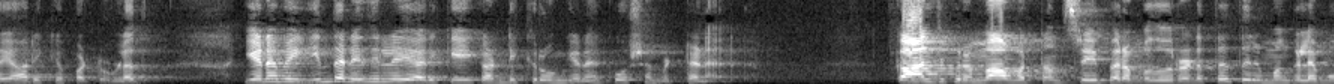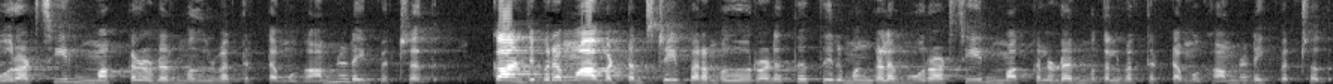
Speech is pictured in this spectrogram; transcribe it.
தயாரிக்கப்பட்டுள்ளது. எனவே இந்த நிதிநிலை அறிக்கையை கண்டிக்கிறோம் என கோஷமிட்டனர். காஞ்சிபுரம் மாவட்டம் ஸ்ரீபெரும்புதூர் அடுத்த திருமங்கலம் ஊராட்சியில் மக்களுடன் முதல்வர் திட்ட முகாம் நடைபெற்றது. காஞ்சிபுரம் மாவட்டம் ஸ்ரீபெரும்புதூர் அடுத்த திருமங்கலம் ஊராட்சியில் மக்களுடன் முதல்வர் திட்ட முகாம் நடைபெற்றது.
